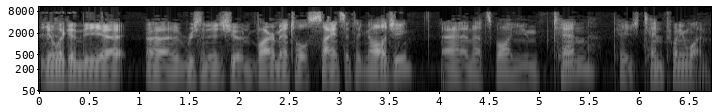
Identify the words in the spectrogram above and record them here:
you can look in the uh, uh, recent issue of Environmental Science and Technology, and that's volume 10, page 1021.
